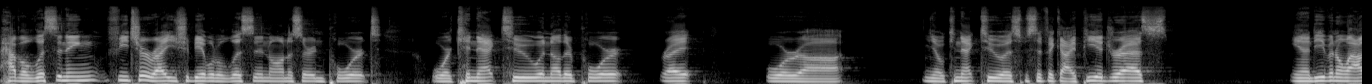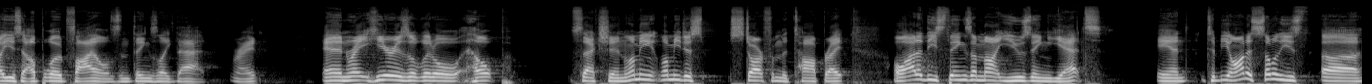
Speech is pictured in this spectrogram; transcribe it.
have a listening feature, right? You should be able to listen on a certain port or connect to another port, right? Or, uh, you know, connect to a specific IP address and even allow you to upload files and things like that, right? And right here is a little help section. Let me let me just start from the top, right? A lot of these things I'm not using yet and to be honest, some of these uh,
